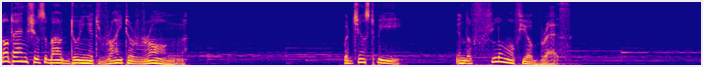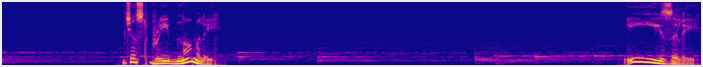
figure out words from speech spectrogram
Not anxious about doing it right or wrong, but just be in the flow of your breath. Just breathe normally. Easily.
